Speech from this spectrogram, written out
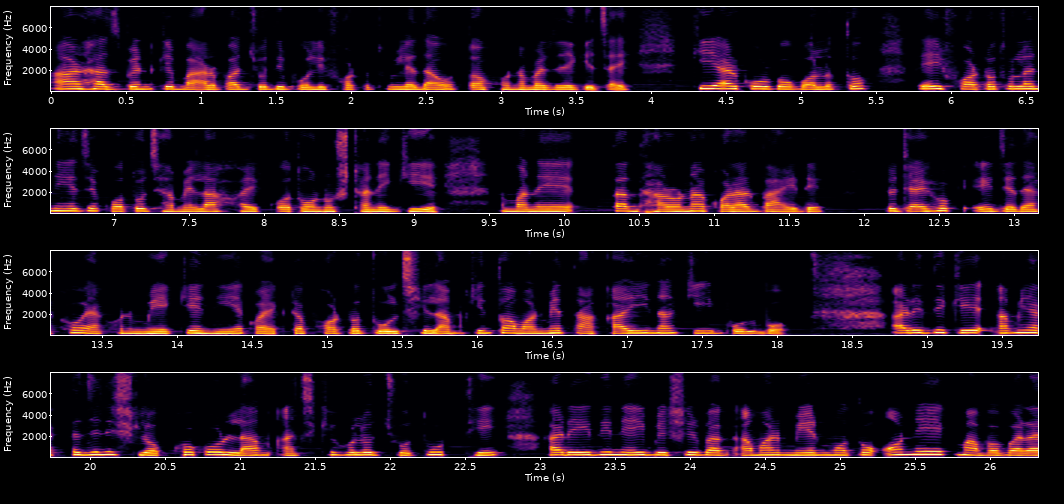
আর হাজবেন্ডকে বারবার যদি বলি ফটো তুলে দাও, তখন আবার রেগে যায়। কি আর করব বলো তো? তো এই ফটো তোলা নিয়ে যে কত ঝামেলা হয়, কত অনুষ্ঠানে গিয়ে মানে তার ধারণা করার বাইরে। তো যাই হোক, এই যে দেখো, এখন মেয়েকে নিয়ে কয়েকটা ফটো তুলছিলাম, কিন্তু আমার মেয়ে তাকাই না, কি বলব? আর এদিকে আমি একটা জিনিস লক্ষ্য করলাম, আজকে হলো চতুর্থী, আর এই দিনেই বেশিরভাগ আমার মেয়ের মতো অনেক মা বাবারা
